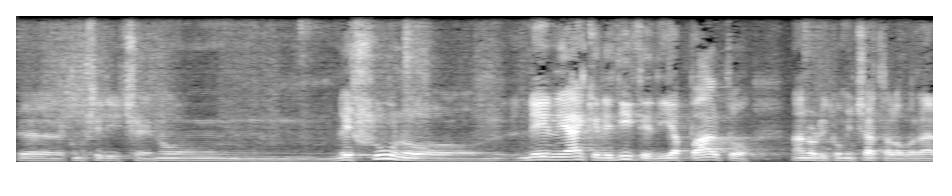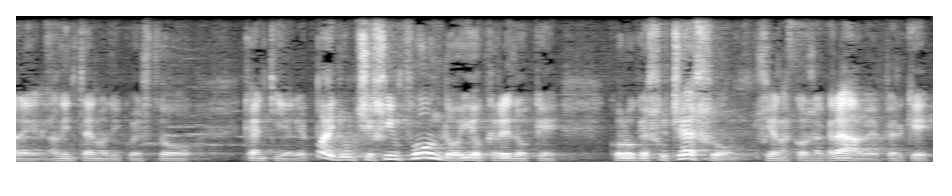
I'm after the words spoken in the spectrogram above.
eh, come si dice, non, nessuno, né neanche le ditte di appalto hanno ricominciato a lavorare all'interno di questo cantiere. Poi dulcis in fondo io credo che quello che è successo sia una cosa grave perché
